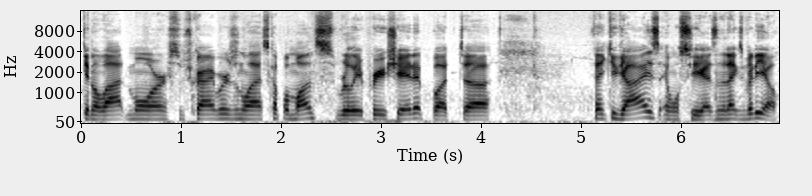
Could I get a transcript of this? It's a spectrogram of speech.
Getting a lot more subscribers in the last couple months. Really appreciate it. But uh, thank you guys and we'll see you guys in the next video.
